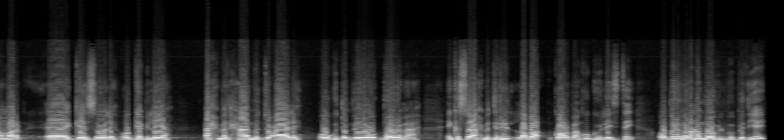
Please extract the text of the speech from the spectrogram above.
cumar eh, geesoole oo gebilaya axmed xaamud ducaale oo ugu dambeeyo boorama ah. Inkastoo axmed diriir laba goor baan ku guulaystay oo beri horena mobil buu badiyey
